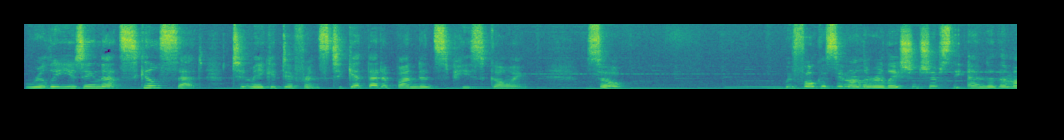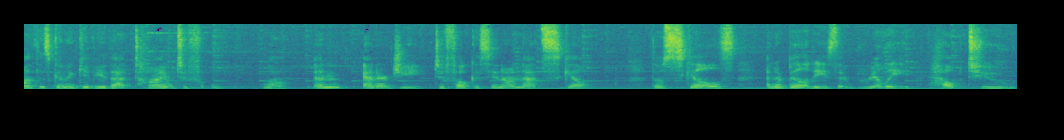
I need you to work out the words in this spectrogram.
really using that skill set to make a difference, to get that abundance piece going. So, we focused in on the relationships. The end of the month is going to give you that time to, well, and energy to focus in on that skill. Those skills and abilities that really help to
